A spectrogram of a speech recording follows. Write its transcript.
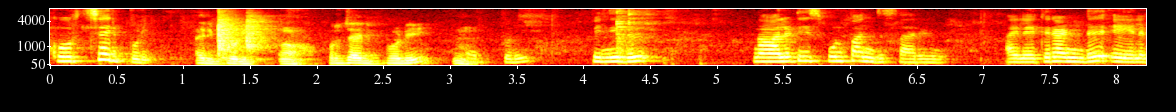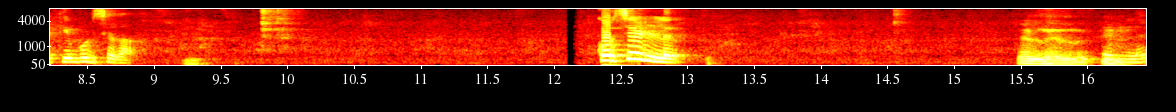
കുറച്ച് അരിപ്പൊടി. അരിപ്പൊടി ആ കുറച്ച് അരിപ്പൊടി. അരിപ്പൊടി. പിന്നെ ഇത് നാല് ടീസ്പൂൺ പഞ്ചസാരയാണ്. അതിലേക്ക് രണ്ട് ഏലക്കയും പൊടിച്ചതാ. കുറച്ച് എള്ള്. എള്ള് എള്ള്. എള്ള്.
